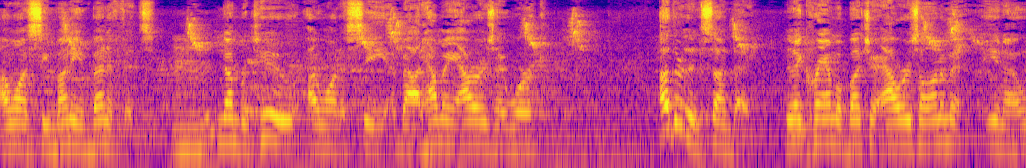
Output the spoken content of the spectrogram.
I want to see money and benefits. Mm-hmm. Number two, I want to see about how many hours they work other than Sunday. Do they cram a bunch of hours on them? At, you know,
